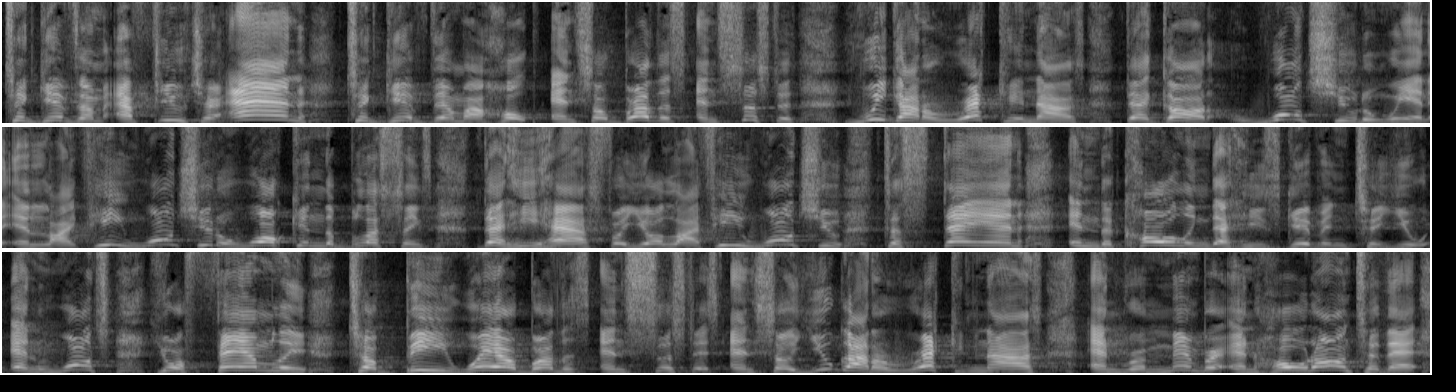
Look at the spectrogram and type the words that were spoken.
to give them a future and to give them a hope. And so, brothers and sisters, we got to recognize that God wants you to win in life. He wants you to walk in the blessings that He has for your life. He wants you to stand in the calling that He's given to you and wants your family to be well, brothers and sisters. And so, you got to recognize and remember and hold on to that,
